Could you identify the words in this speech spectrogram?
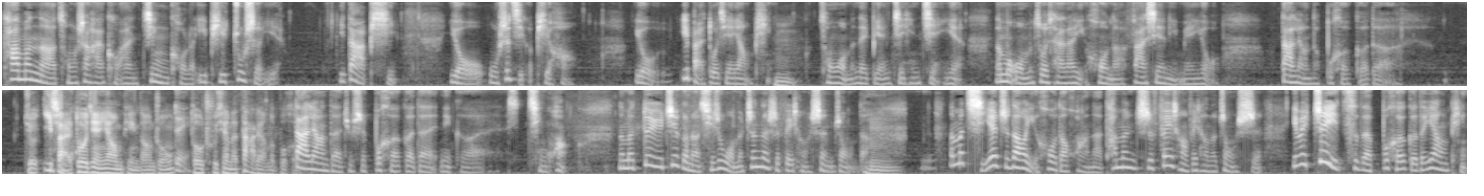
他们呢从上海口岸进口了一批注射液，一大批，有五十几个批号，有一百多件样品，嗯，从我们那边进行检验。那么我们做下来以后呢，发现里面有大量的不合格的就一百多件样品当中对都出现了大量的不合格。大量的就是不合格的那个情况。那么对于这个呢，其实我们真的是非常慎重的。嗯那么企业知道以后的话呢，他们是非常非常的重视，因为这一次的不合格的样品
